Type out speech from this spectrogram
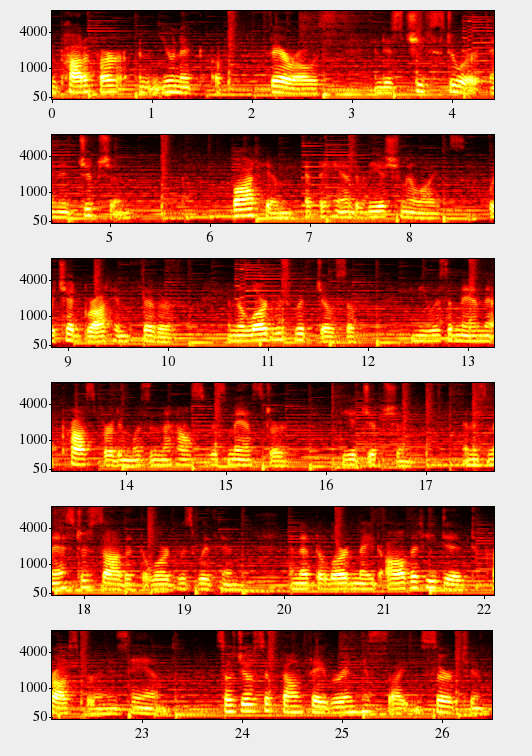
and Potiphar, an eunuch of Pharaoh's, and his chief steward, an Egyptian, bought him at the hand of the Ishmaelites, which had brought him thither. And the Lord was with Joseph, and he was a man that prospered and was in the house of his master, the Egyptian. And his master saw that the Lord was with him, and that the Lord made all that he did to prosper in his hand. So Joseph found favor in his sight and served him,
